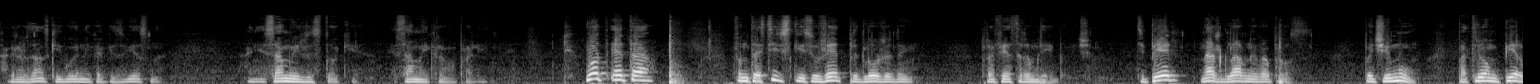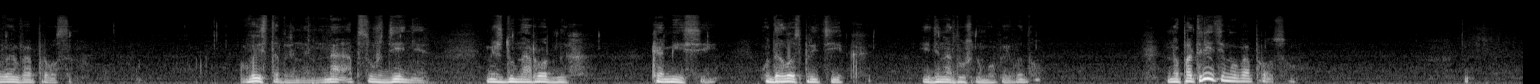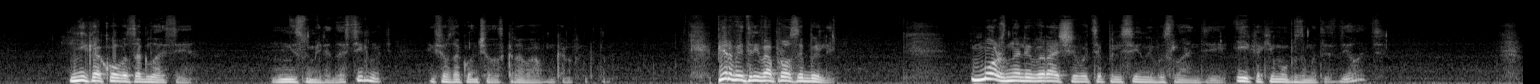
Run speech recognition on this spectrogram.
А гражданские войны, как известно, они самые жестокие и самые кровопролитные. Вот это фантастический сюжет, предложенный профессором Лейбовичем. Теперь наш главный вопрос. Почему по трем первым вопросам, выставленным на обсуждение международных комиссий, удалось прийти к единодушному выводу, но по третьему вопросу никакого согласия не сумели достигнуть, и все закончилось кровавым конфликтом. Первые три вопроса были. Можно ли выращивать апельсины в Исландии и каким образом это сделать?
